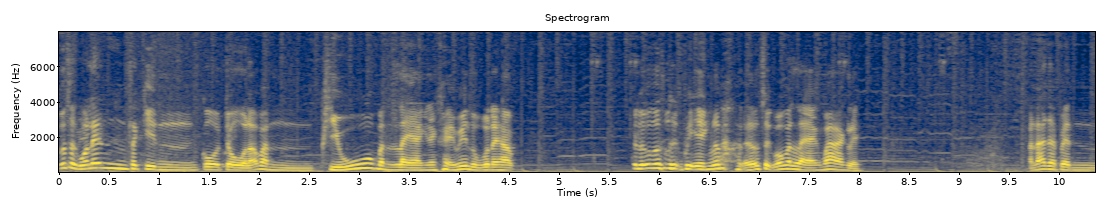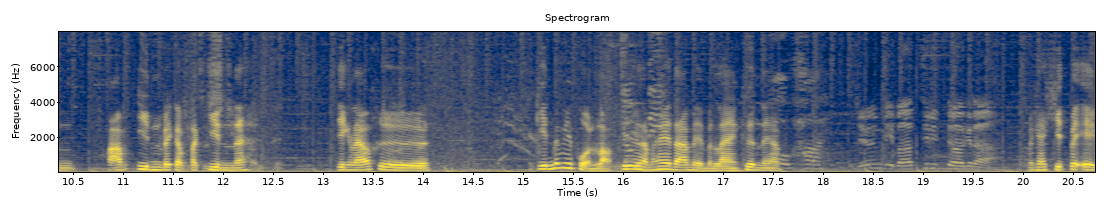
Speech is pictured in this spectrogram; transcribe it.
รู้สึกว่าเล่นสกินโกโจแล้วมันผิวมันแรงยังไงไม่รู้นะครับไม่รู้รู้สึกไปเองหรือเปล่าแต่รู้สึกว่ามันแรงมากเลย มันน่าจะเป็นความอินไปกับสกินนะ จริงแล้วคือสกินไม่มีผลหรอกที่จะทำให้ดาเมจมันแรงขึ้นนะครับมันแค่คิดไปเอง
